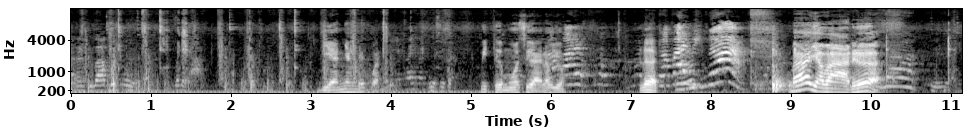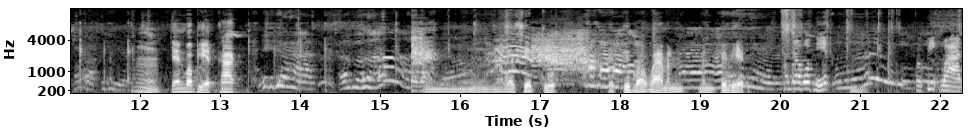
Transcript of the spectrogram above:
อะไรคือว่าพวกมึงไม่ได้อาบเดียงยังได้กว่านี่สิจ้ะวิเติมหัวเสือเราอยู่ เลิศบ้าอย่าว่าเด้ออืมเจนบ่เผ็ดคักอืมแล้วเสียบจุดเสียบจุดบอกว่ามันมันเป็นเผ็ดธรรมดาบ่เผ็ดพอพริกหวาน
